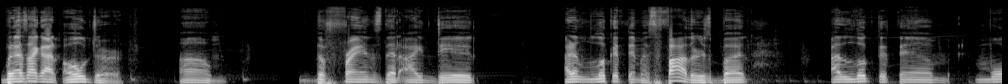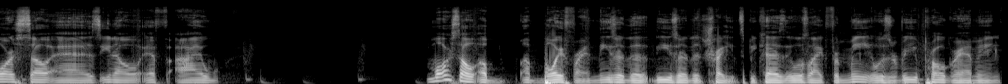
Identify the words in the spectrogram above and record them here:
But as I got older, um the friends that I did I didn't look at them as fathers, but I looked at them more so as, you know, if I more so a, a boyfriend. These are the these are the traits because it was like for me it was reprogramming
